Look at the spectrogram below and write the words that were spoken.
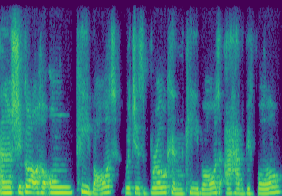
And she got her own keyboard, which is broken keyboard I had before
